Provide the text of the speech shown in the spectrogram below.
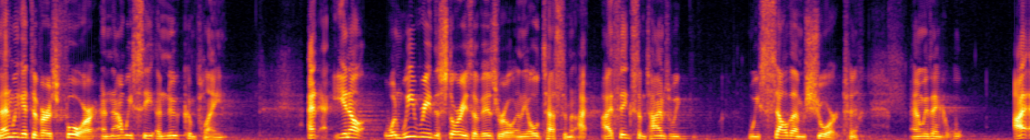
Then we get to verse 4, and now we see a new complaint and, you know, when we read the stories of Israel in the Old Testament, I, I think sometimes we, we sell them short. and we think, I,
